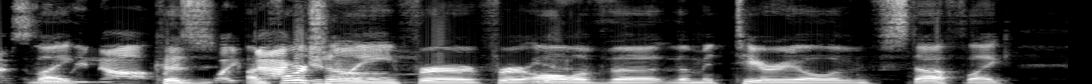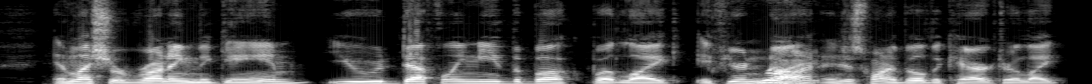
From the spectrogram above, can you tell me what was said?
absolutely not. because Like, back in, unfortunately um, for for yeah. all of the the material and stuff like unless you're running the game you would definitely need the book but like if you're not Right. and just want to build a character like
